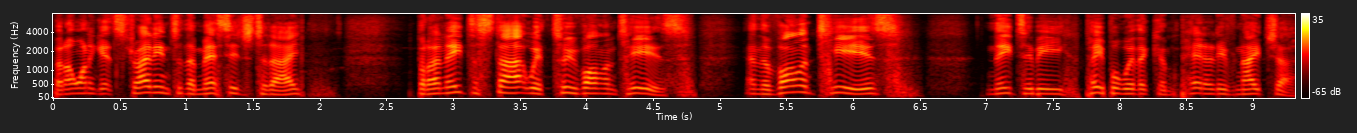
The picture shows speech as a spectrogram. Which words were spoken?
But I want to get straight into the message today. But I need to start with two volunteers. And the volunteers need to be people with a competitive nature.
